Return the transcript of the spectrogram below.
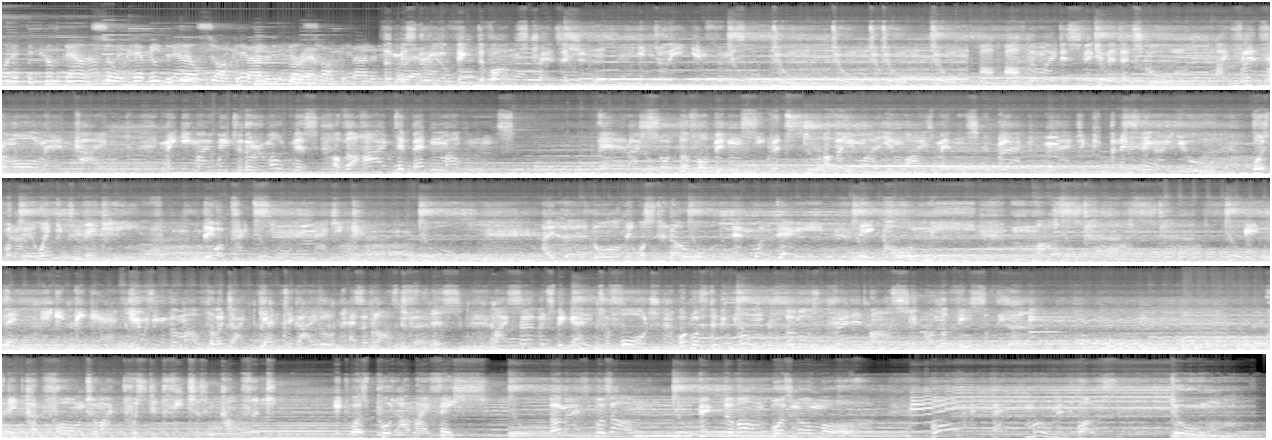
want it to come down so heavy that they'll talk about it forever. The mystery of Victor Von's transition into the infamous Doom, Doom, Doom, Doom, Doom. After my disfigurement at school, I fled from all mankind, making my way to the remoteness of the high Tibetan mountains. There I sought the forbidden secrets of the Himalayan wise men's black magic. The next thing I knew was when I went into their cave. They were practicing magic. I learned all there was to know, and one day they called me Master. And then it began. Using the mouth of a gigantic idol as a blast furnace, my servants began to forge what was to become the most dreaded mask on the face of the earth. When it conformed to my twisted features and comfort, it was put on my face. The mask was on. Victor Von was no more. Was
